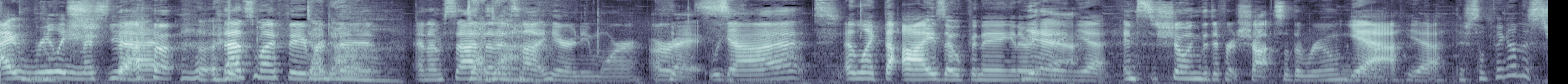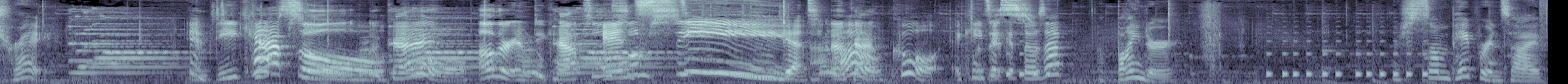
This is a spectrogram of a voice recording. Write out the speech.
I really missed Yeah, that. that's my favorite bit. And I'm sad that Da-da. it's not here anymore. All right, we got. and like the eyes opening and everything. Yeah. Yeah. And showing the different shots of the room. Yeah, yeah. There's something on this tray. Empty capsule. capsule. Okay. Cool. Other empty capsules. And some seeds. Okay. Oh, cool. Can you What's take those up? A binder. There's some paper inside.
